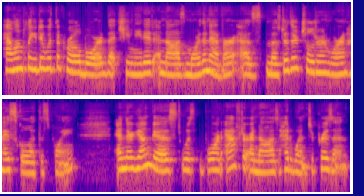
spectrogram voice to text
Helen pleaded with the parole board that she needed Enos more than ever, as most of their children were in high school at this point, and their youngest was born after Enos had went to prison.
